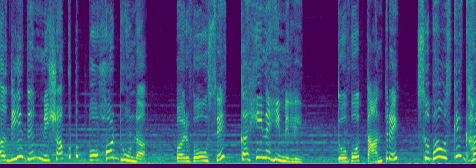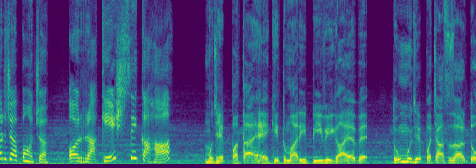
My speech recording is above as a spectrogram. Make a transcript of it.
अगले दिन निशा को बहुत ढूंढा। पर वो उसे कहीं नहीं मिली। तो वो तांत्रिक सुबह उसके घर जा पहुँचा और राकेश से कहा मुझे पता है कि तुम्हारी बीवी गायब है। तुम मुझे पचास हज़ार दो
